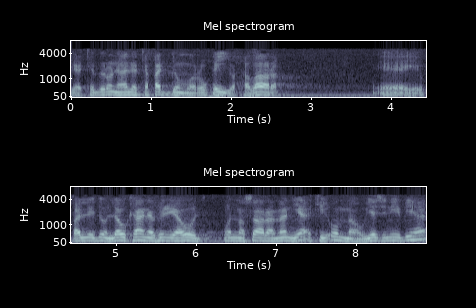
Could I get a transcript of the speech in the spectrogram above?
يعتبرون هذا تقدم ورقي وحضارة. يقلدون لو كان في اليهود والنصارى من يأتي أمه يزني بها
